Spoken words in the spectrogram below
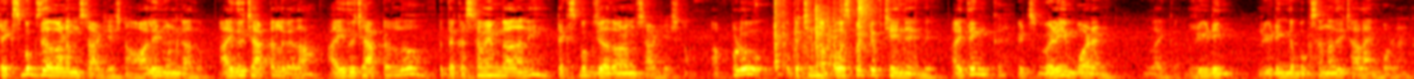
టెక్స్ట్ బుక్స్ చదవడం స్టార్ట్ చేసిన. ఆల్ ఇన్ వన్ కాదు. ఐదు చాప్టర్లు కదా. ఐదు చాప్టర్లు పెద్ద కష్టమేం కాదని టెక్స్ట్ బుక్ చదవడం స్టార్ట్ చేసిన. అప్పుడు ఒక చిన్న పర్స్పెక్టివ్ చేంజ్ అయింది. I think it's very important like reading reading the books అన్నది చాలా ఇంపార్టెంట్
